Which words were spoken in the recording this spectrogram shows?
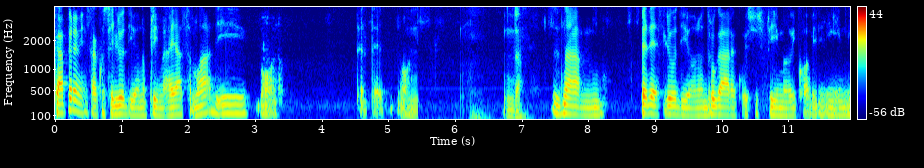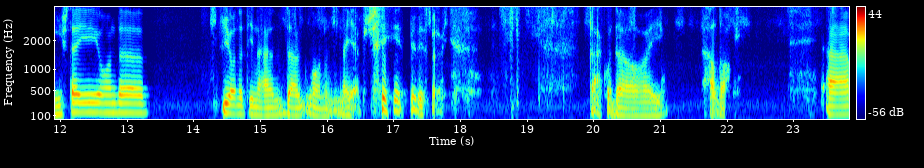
kapiram je kako se ljudi ono prime, a ja sam mlad i ono, te, te, ono. Da. Znam 50 ljudi, ono, drugara koji su svi imali COVID i nije ništa i onda i onda ti na, da, ono, najebiš 51. Tako da, ovaj, ali dobro. A,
